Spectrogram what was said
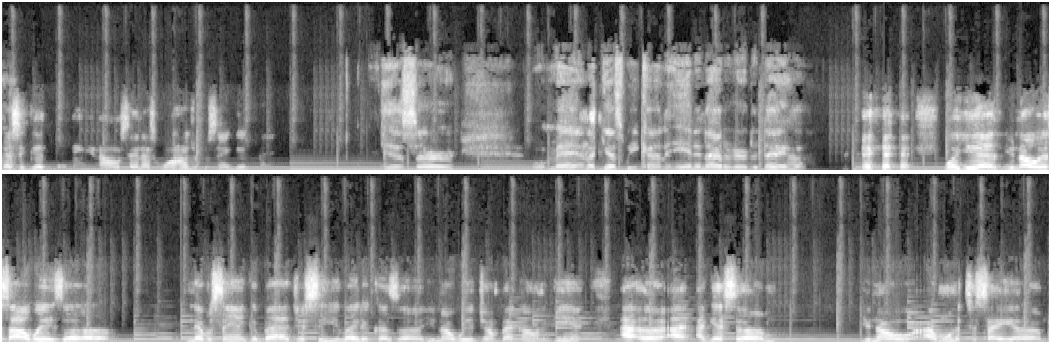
that's a good thing. You know what I'm saying? That's 100 percent good thing. Yes, sir. Well, man, I guess we kind of in and out of there today, huh? well, yeah, you know, it's always uh, never saying goodbye, just see you later, because uh, you know we'll jump back on again. I uh, I, I guess um, you know I wanted to say um,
